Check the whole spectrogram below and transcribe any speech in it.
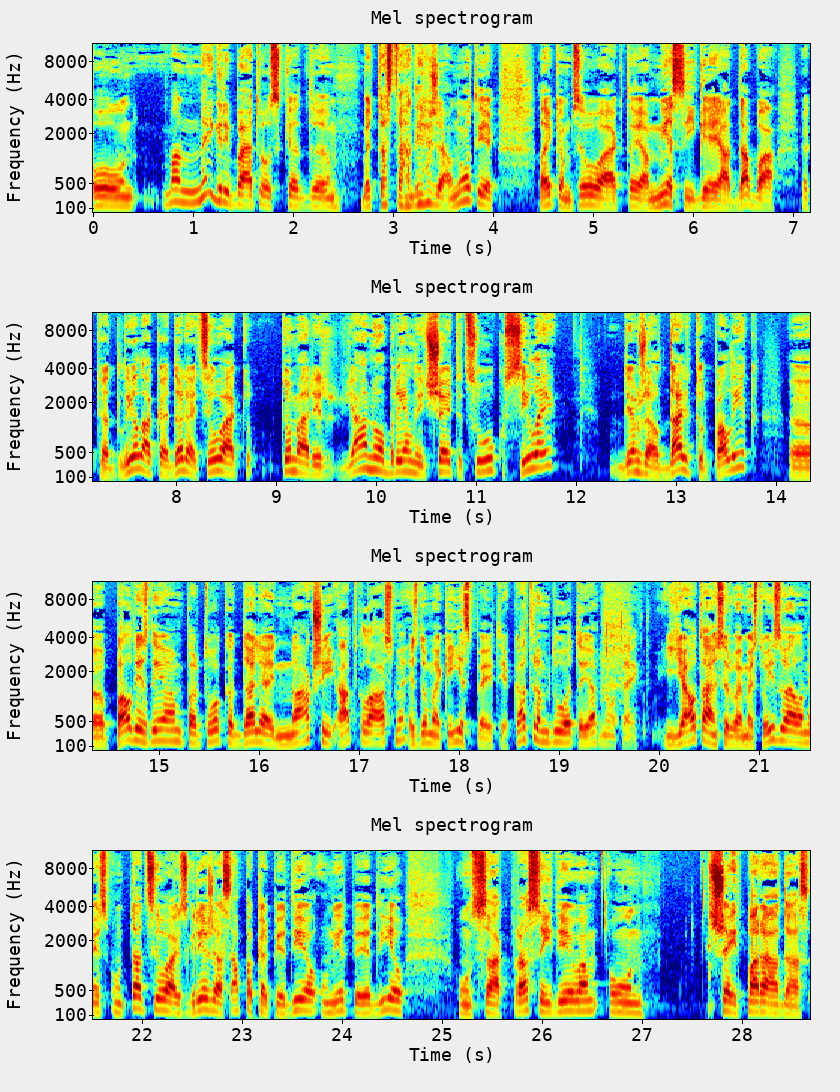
Un man negribētos, kad, um, bet tas tā diemžēl notiek, laikam cilvēku tajā miesīgajā dabā, kad lielākajai daļai cilvēku tomēr ir jānobrien līdz šeit cūku silē. Diemžēl daļa tur paliek. Uh, paldies Dievam par to, ka daļai nāk šī atklāsme. Es domāju, ka iespēja tiek katram dota. Ja? Noteikti. Jautājums ir, vai mēs to izvēlamies, un tad cilvēks griežas atpakaļ pie Dieva un iet pie Dieva un sāk prasīt Dievam. Un šeit parādās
